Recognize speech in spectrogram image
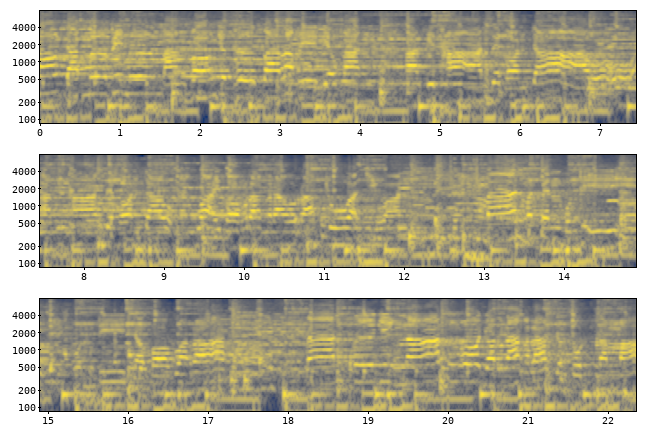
น้องจับมือพี่มือต่างสองยึดถือสารพีเดียวกันอธิษฐานเสียก่อนเจ้าอธิษฐานเสียก่อนเจ้าไหว้องรักเรารักชั่วชีวันแม้นมันเป็นบุญที่คนดีจะบอกว่ารัก รักจนสุดประมา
